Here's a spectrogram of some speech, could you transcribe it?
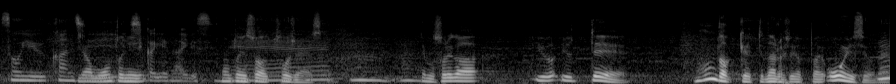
そういう感じいやもう本当にしか言えないですよね。本当にそうそうじゃないですか。うんうん、でもそれが言言ってなんだっけってなる人やっぱり多いんですよね、や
